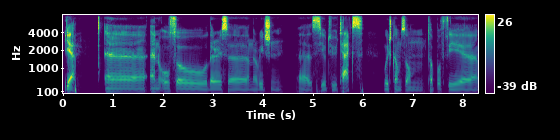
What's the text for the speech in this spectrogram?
Yeah, uh, and also there is a Norwegian uh, CO2 tax which comes on top of the uh,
